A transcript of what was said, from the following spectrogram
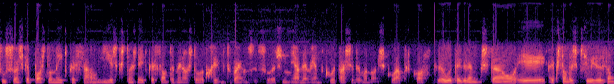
soluções que apostam na educação e as questões da educação também não estão a correr muito bem nos Açores, nomeadamente com a taxa de abandono escolar precoce. A outra grande questão é a questão da especialização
